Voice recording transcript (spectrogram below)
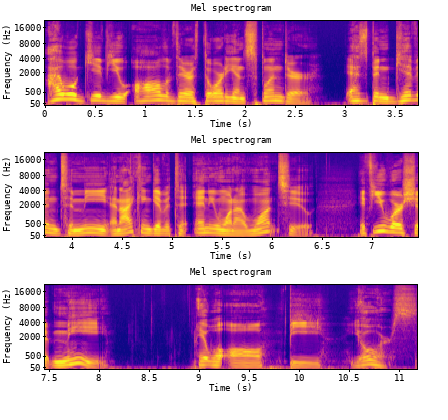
I will give you all of their authority and splendor. It has been given to me, and I can give it to anyone I want to. If you worship me, it will all be yours.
